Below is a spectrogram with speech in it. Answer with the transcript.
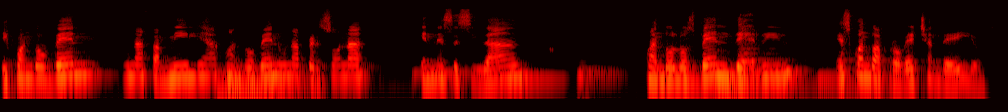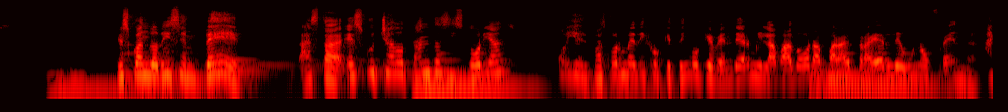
Y cuando ven una familia, cuando ven una persona en necesidad, cuando los ven débil, es cuando aprovechan de ellos. Es cuando dicen, ve, hasta he escuchado tantas historias. Oye, el pastor me dijo que tengo que vender mi lavadora para traerle una ofrenda. Ah,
